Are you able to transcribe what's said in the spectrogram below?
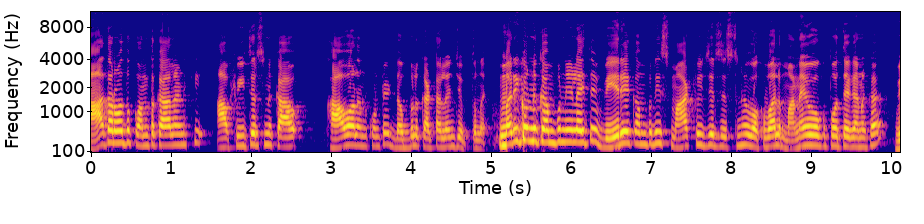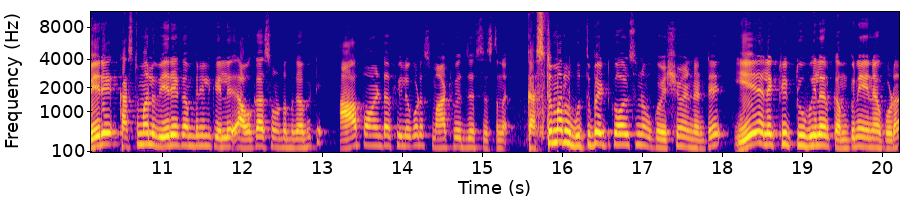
ఆ తర్వాత కొంతకాలానికి ఆ ఫీచర్స్ని కా కావాలనుకుంటే డబ్బులు కట్టాలని చెప్తున్నాయి. మరికొన్ని కంపెనీలు అయితే వేరే కంపెనీ స్మార్ట్ ఫీచర్స్ ఇస్తున్నాయి. ఒకవేళ మన ఇవ్వకపోతే కనుక వేరే కస్టమర్లు వేరే కంపెనీలకు వెళ్ళే అవకాశం ఉంటుంది కాబట్టి ఆ పాయింట్ ఆఫ్ వ్యూలో కూడా స్మార్ట్ ఫీచర్స్ ఇస్తున్నాయి. కస్టమర్లు గుర్తుపెట్టుకోవాల్సిన ఒక విషయం ఏంటంటే ఏ ఎలక్ట్రిక్ టూ వీలర్ కంపెనీ అయినా కూడా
